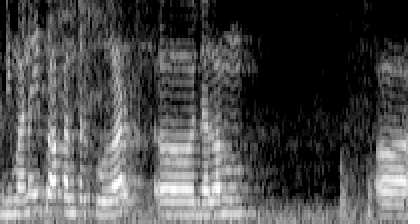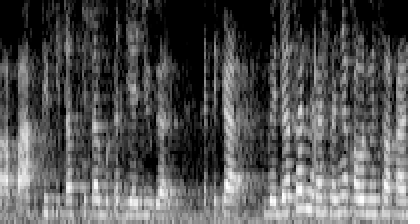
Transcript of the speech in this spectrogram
di mana itu akan tertular uh, dalam uh, apa aktivitas kita bekerja juga. Ketika beda kan rasanya kalau misalkan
